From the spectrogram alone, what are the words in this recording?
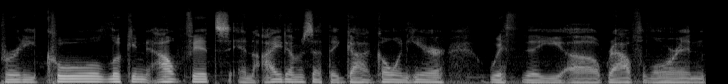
Pretty cool looking outfits and items that they got going here with the uh, Ralph Lauren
